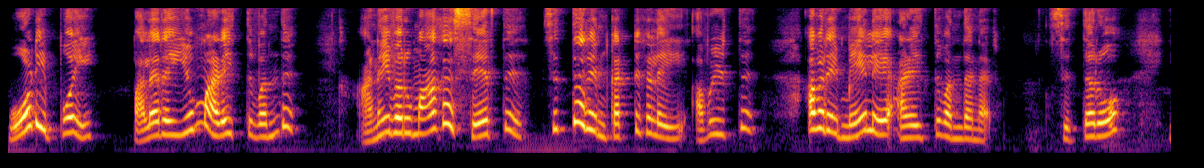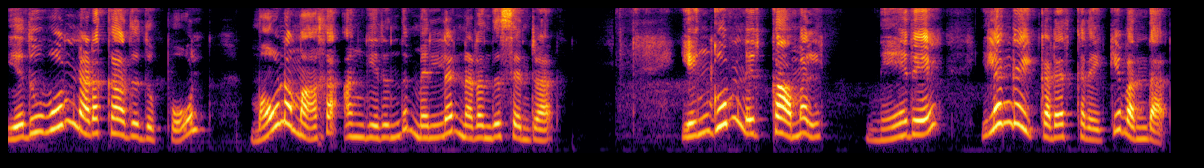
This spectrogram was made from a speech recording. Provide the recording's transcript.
ஓடிப்போய் பலரையும் அழைத்து வந்து அனைவருமாக சேர்த்து சித்தரின் கட்டுகளை அவிழ்த்து அவரை மேலே அழைத்து வந்தனர். சித்தரோ எதுவும் நடக்காதது போல் மௌனமாக அங்கிருந்து மெல்ல நடந்து சென்றார். எங்கும் நிற்காமல் நேரே இலங்கை கடற்கரைக்கு வந்தார்.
